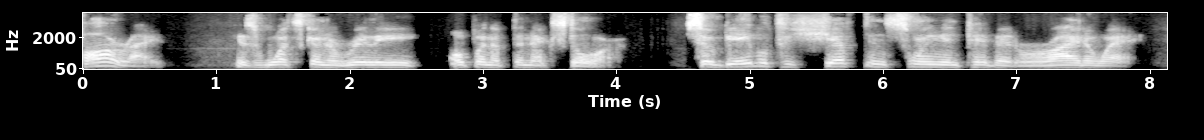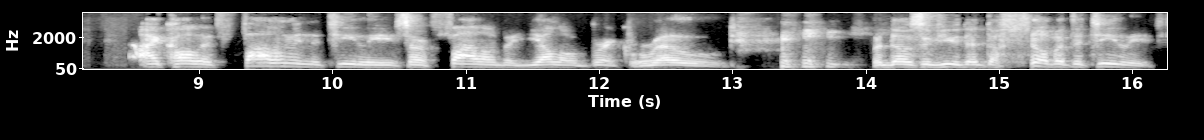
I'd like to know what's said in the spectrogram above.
far right, is what's going to really open up the next door. So be able to shift and swing and pivot right away. I call it following the tea leaves or follow the yellow brick road. For those of you that don't know about the tea leaves.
